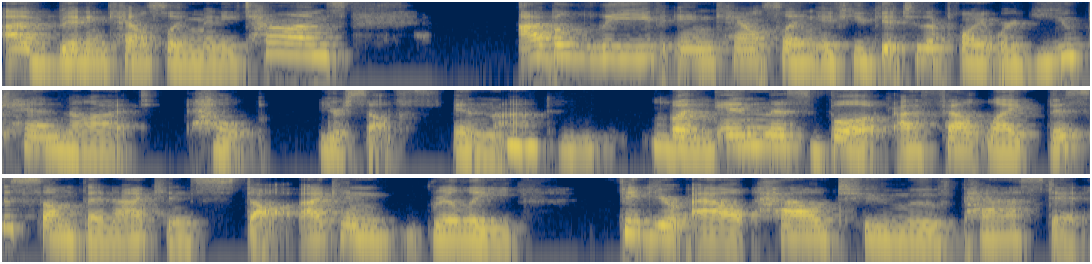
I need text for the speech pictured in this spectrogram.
I've been in counseling many times. I believe in counseling if you get to the point where you cannot help yourself in that. Mm-hmm. But mm-hmm. in this book, I felt like this is something I can stop. I can really figure out how to move past it.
